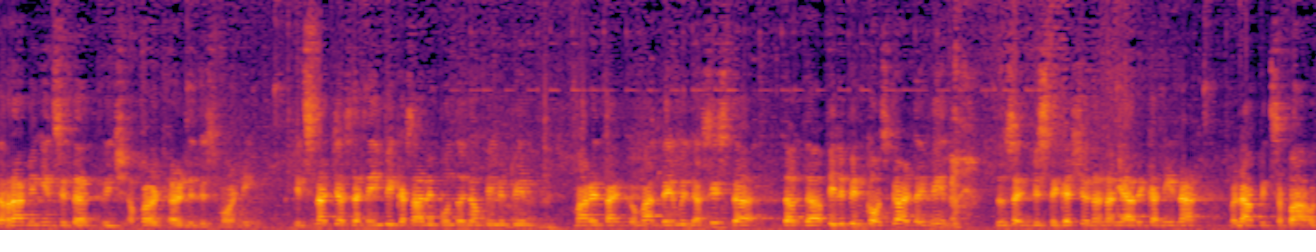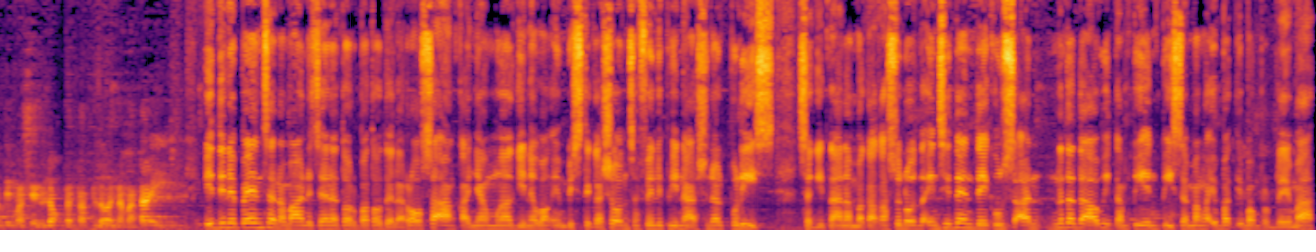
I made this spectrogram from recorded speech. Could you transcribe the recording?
the ramming incident which occurred early this morning. It's not just the Navy, kasali po doon yung Philippine Maritime Command. They will assist the, the, the Philippine Coast Guard, I mean, doon sa investigasyon na nangyari kanina malapit sa Baho de Masinloc na tatlo namatay. Idinepensa naman ni Senator Bato de la Rosa ang kanyang mga ginawang investigasyon sa Philippine National Police sa gitna ng magkakasunod na insidente kung saan nadadawit ang PNP sa mga iba't ibang problema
